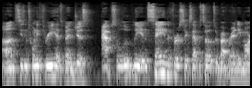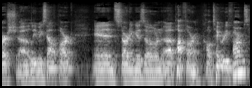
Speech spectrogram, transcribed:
Uh, season 23 has been just absolutely insane. The first six episodes are about Randy Marsh uh, leaving South Park and starting his own uh, pot farm called Tegrity Farms.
